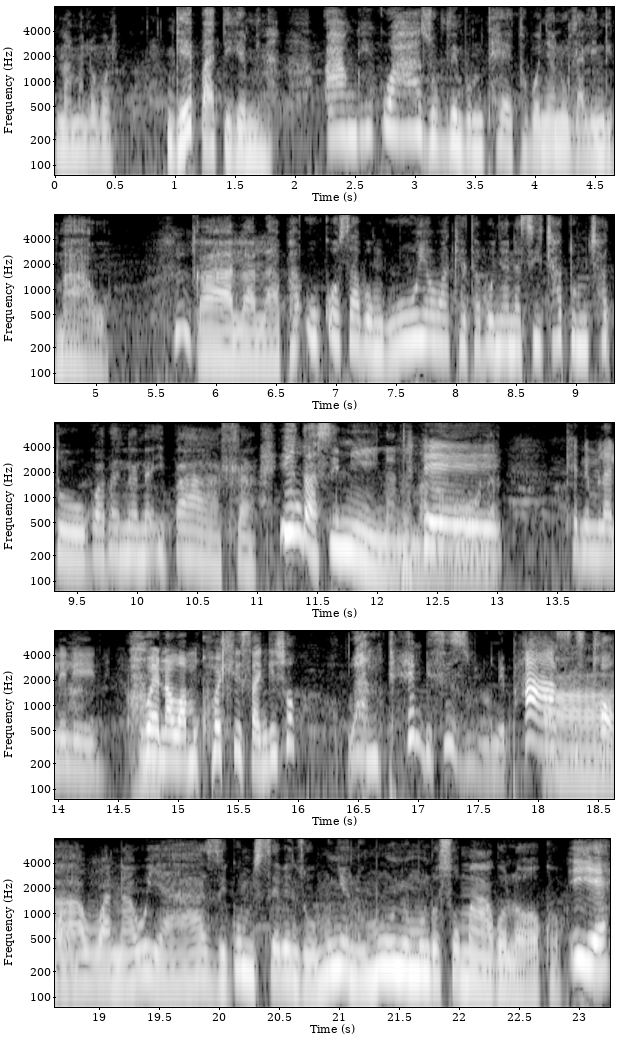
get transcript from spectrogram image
namalobola ngebhadi-ke mina angikwazi ukuvimba umthetho bonyana udlala indimawo qala lapha ukosabo nguye wakhetha bonyana sitshada umtshado wokwabanana ipahla ingasi mina namalobola khe nimlaleleni wena wamkhohlisa ngisho wamthembisa izulu nephasi isithole awa nawe uyazi kumsebenzi womunye nomunye umuntu osomako lokho iye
